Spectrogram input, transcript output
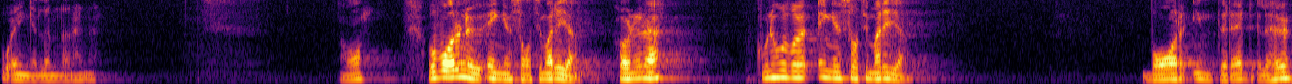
Och ängeln lämnar henne. Ja, vad var det nu ängeln sa till Maria? Hör ni det? Kommer ni ihåg vad ängeln sa till Maria? Var inte rädd, eller hur?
